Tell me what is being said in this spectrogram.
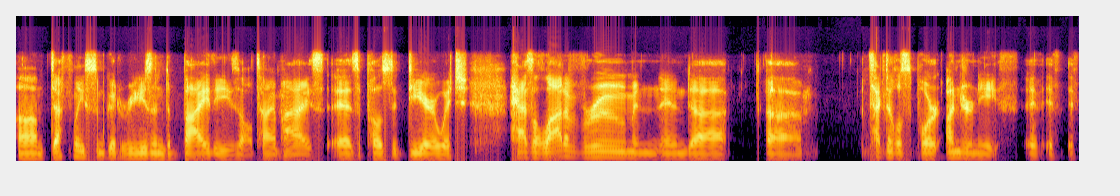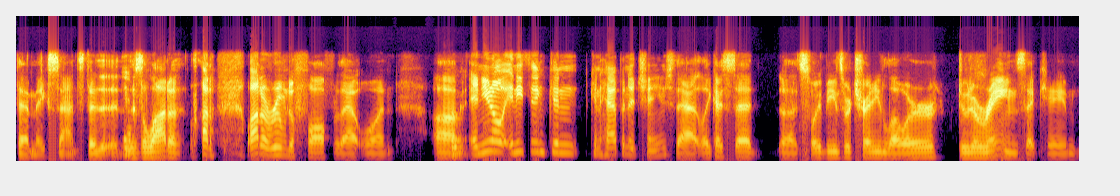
um, definitely some good reason to buy these all-time highs as opposed to Deere which has a lot of room and and uh, uh, technical support underneath if, if, if that makes sense there, there's a lot of lot of a lot of room to fall for that one um, Okay. and you know anything can can happen to change that like i said uh, soybeans were trending lower due to rains that came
